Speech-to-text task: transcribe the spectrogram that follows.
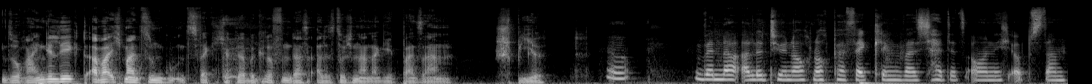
so reingelegt, aber ich meine zu einem guten Zweck. Ich habe ja begriffen, dass alles durcheinander geht bei seinem Spiel. Ja. Wenn da alle Töne auch noch perfekt klingen, weiß ich halt jetzt auch nicht, ob es dann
